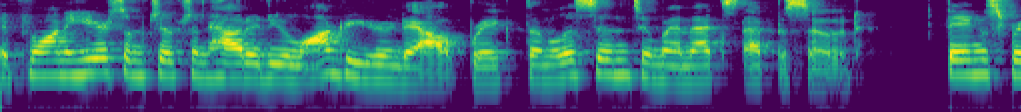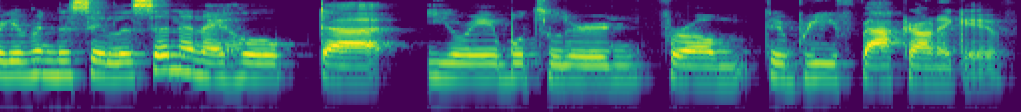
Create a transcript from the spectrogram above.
If you want to hear some tips on how to do laundry during the outbreak, then listen to my next episode. Thanks for giving this a listen, and I hope that you're able to learn from the brief background I gave.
